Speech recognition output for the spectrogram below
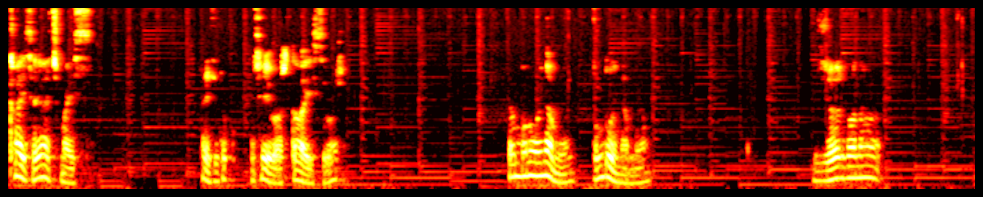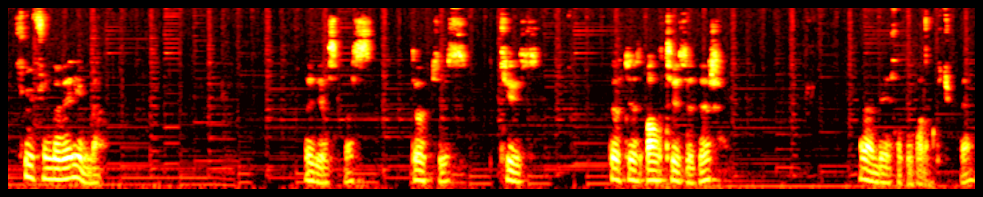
Kayseri açmayız. Kayseri'de şey var, daha iyisi var. Ben bunu oynamıyorum. Bunu da oynamıyorum. Jarvan'a şu üçünü de vereyim mi? Ne diyorsunuz? 400, 200, 400, 600 eder. Hemen bir hesap yapalım küçükten.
